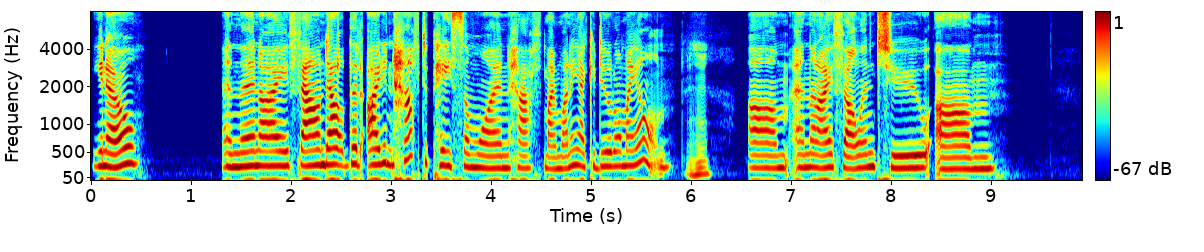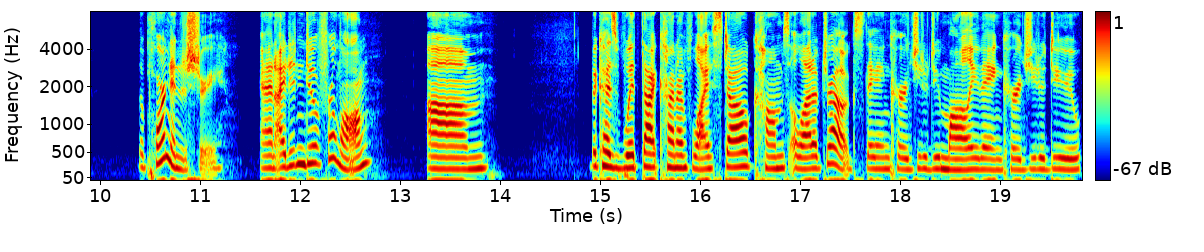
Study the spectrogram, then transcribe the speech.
you know, and then I found out that I didn't have to pay someone half my money. I could do it on my own. Mm-hmm. Um, and then I fell into um, the porn industry. And I didn't do it for long um, because with that kind of lifestyle comes a lot of drugs. They encourage you to do Molly, they encourage you to do.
